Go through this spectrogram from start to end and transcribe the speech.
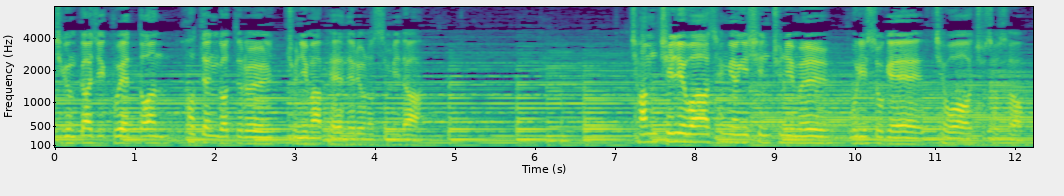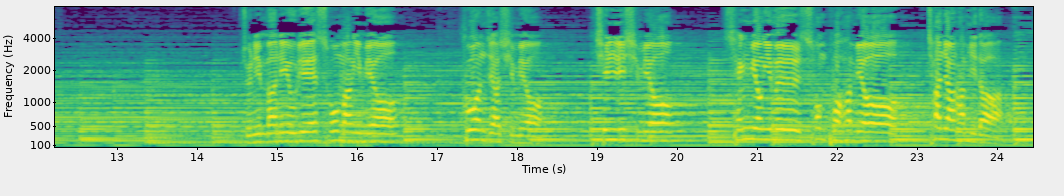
지금까지 구했던 헛된 것들을 주님 앞에 내려놓습니다. 참 진리와 생명이신 주님을 우리 속에 채워 주소서. 주님만이 우리의 소망이며 구원자시며 진리시며 생명임을 선포하며 찬양합니다.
